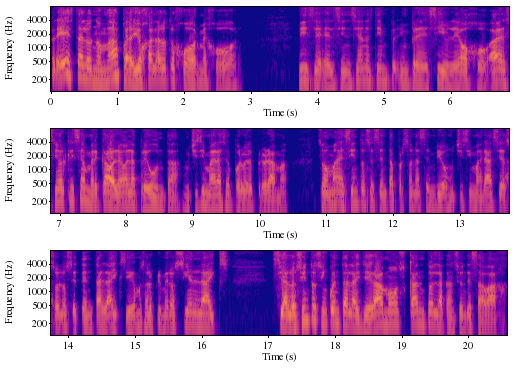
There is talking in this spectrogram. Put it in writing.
préstalo nomás para yo jalar otro jugador mejor. Dice, el Cienciano está imp- impredecible, ojo. A ver, el señor Cristian Mercado, le hago la pregunta. Muchísimas gracias por ver el programa. Son más de 160 personas en vivo, muchísimas gracias. Solo 70 likes, lleguemos a los primeros 100 likes. Si a los 150 likes llegamos, canto la canción de Sabaj,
